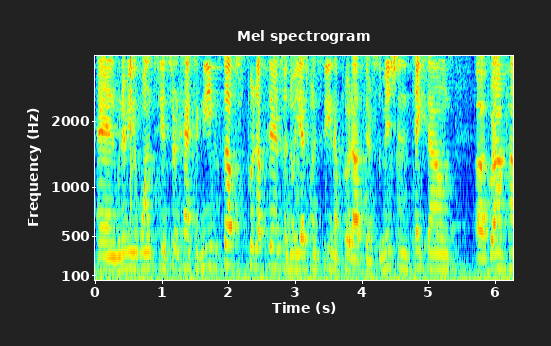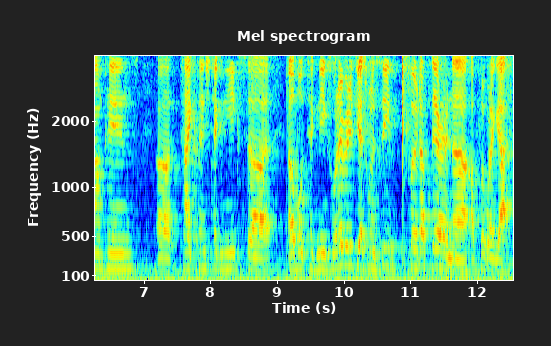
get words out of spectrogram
And whenever you want to see a certain kind of technique and stuff, just put it up there so I know you guys want to see, and I'll put it out there. Submissions, takedowns, uh, ground pound pins, uh, Thai clinch techniques, uh, elbow techniques, whatever it is you guys want to see, put it up there, and uh, I'll put what I got.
